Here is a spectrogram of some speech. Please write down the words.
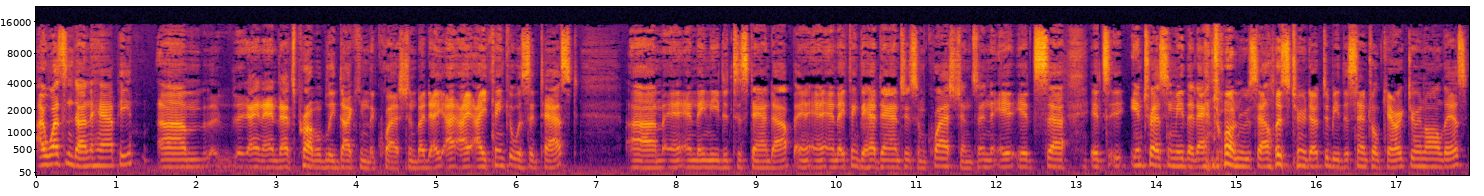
I wasn't unhappy, um, and, and that's probably ducking the question, but I, I, I think it was a test. Um, and, and they needed to stand up, and, and I think they had to answer some questions. And it, it's uh, it's interesting to me that Antoine Roussel has turned out to be the central character in all this,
